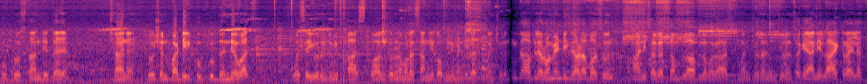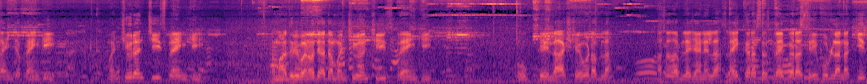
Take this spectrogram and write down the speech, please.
खूप प्रोत्साहन देत आहे छान आहे. रोशन पाटील खूप खूप धन्यवाद. वसईवरून तुम्ही खास कॉल करून आम्हाला चांगली कॉम्प्लिमेंट दिलात. मंचुरियन एकदा आपल्या रोमॅन्टिक झाडापासून आणि सगळं संपलं आपलं बघा आज. मंचुरियन मंचुरियन सगळे आणि लास्ट राहिल्या ताईंच्या frankie. Manchurian cheese frankie. Madhuri बनवते आता Manchurian cheese frankie. Okay last शेवट आपला. असंच आपल्या चॅनलला लाईक करा सबस्क्राईब करा. श्री फूडला नक्कीच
